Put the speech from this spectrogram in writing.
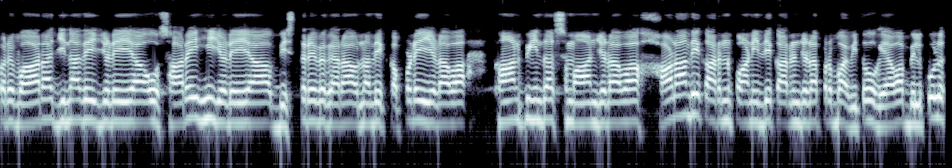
ਪਰਿਵਾਰ ਆ, ਜਿਨ੍ਹਾਂ ਦੇ ਜਿਹੜੇ ਆ, ਉਹ ਸਾਰੇ ਹੀ ਜਿਹੜੇ ਆ, ਬਿਸਤਰੇ ਵਗੈਰਾ, ਉਹਨਾਂ ਦੇ ਕੱਪੜੇ ਜਿਹੜਾ ਵਾ, ਖਾਣ ਪੀਣ ਦਾ ਸਮਾਨ ਜਿਹੜਾ ਵਾ, ਹਾੜਾਂ ਦੇ ਕਾਰਨ, ਪਾਣੀ ਦੇ ਕਾਰਨ ਜਿਹੜਾ ਪ੍ਰਭਾਵਿਤ ਹੋ ਗਿਆ ਵਾ, ਬਿਲਕੁਲ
